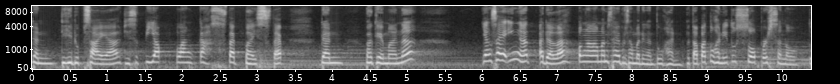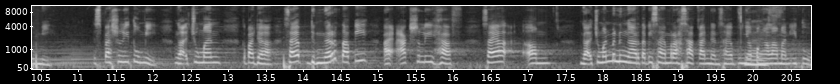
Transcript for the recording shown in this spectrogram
dan di hidup saya di setiap langkah step by step dan bagaimana yang saya ingat adalah pengalaman saya bersama dengan Tuhan. Betapa Tuhan itu so personal to me. Especially to me. Nggak cuman kepada saya dengar tapi I actually have. Saya um, nggak cuman mendengar tapi saya merasakan dan saya punya yes. pengalaman itu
